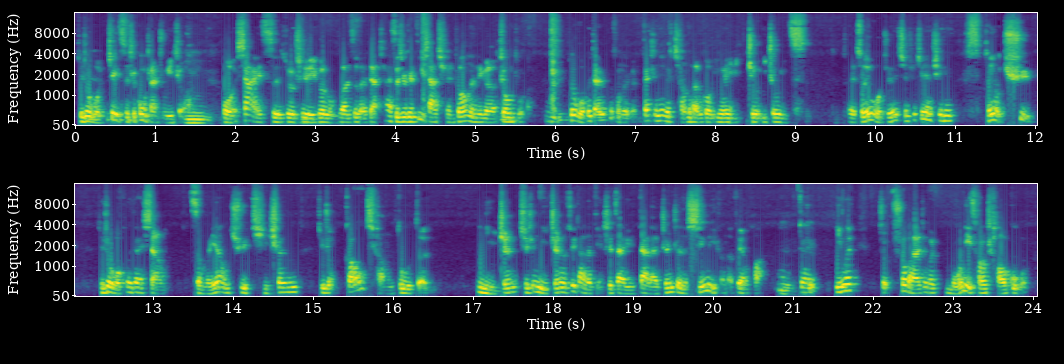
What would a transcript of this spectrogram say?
就是我这次是共产主义者，嗯，我下一次就是一个垄断资本家，下一次就是地下钱庄的那个庄主了。嗯，就我会带入不同的人，但是那个强度还不够，因为只有一周一次。对，所以我觉得其实这件事情很有趣。就是我会在想，怎么样去提升这种高强度的拟真。其实拟真的最大的点是在于带来真正的心理上的变化。嗯，对，因为就说白了，这个模拟仓炒股，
